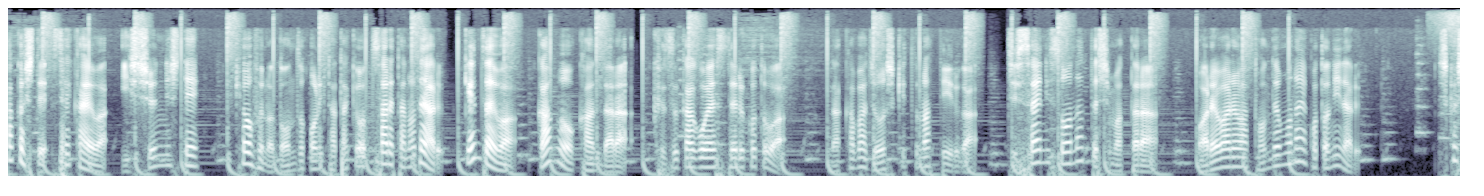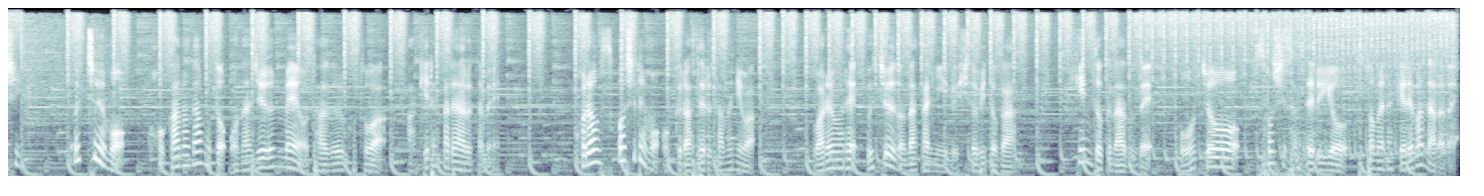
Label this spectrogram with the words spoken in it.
かくして世界は一瞬にして恐怖のどん底に叩き落とされたのである。現在はガムを噛んだらくずかごへ捨てることは半ば常識となっているが、実際にそうなってしまったら我々はとんでもないことになる。しかし、宇宙も他のガムと同じ運命をたどることは明らかであるため、これを少しでも遅らせるためには、我々宇宙の中にいる人々が金属などで膨張を阻止させるよう努めなければならない。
